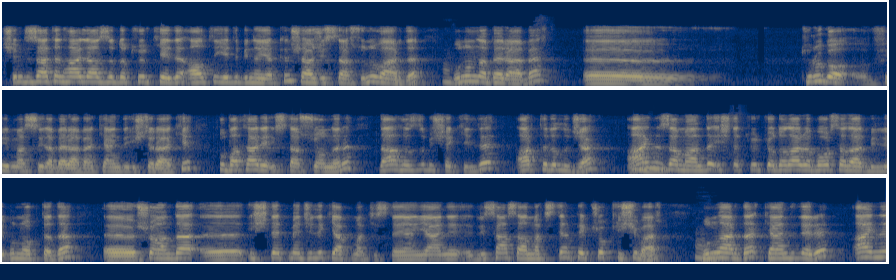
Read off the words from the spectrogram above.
Şimdi zaten hala hazırda Türkiye'de 6-7 bine yakın şarj istasyonu vardı. Bununla beraber e, Trugo firmasıyla beraber kendi iştiraki bu batarya istasyonları daha hızlı bir şekilde artırılacak. Aynı zamanda işte Türkiye Odalar ve Borsalar Birliği bu noktada e, şu anda e, işletmecilik yapmak isteyen yani lisans almak isteyen pek çok kişi var. Bunlar da kendileri aynı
